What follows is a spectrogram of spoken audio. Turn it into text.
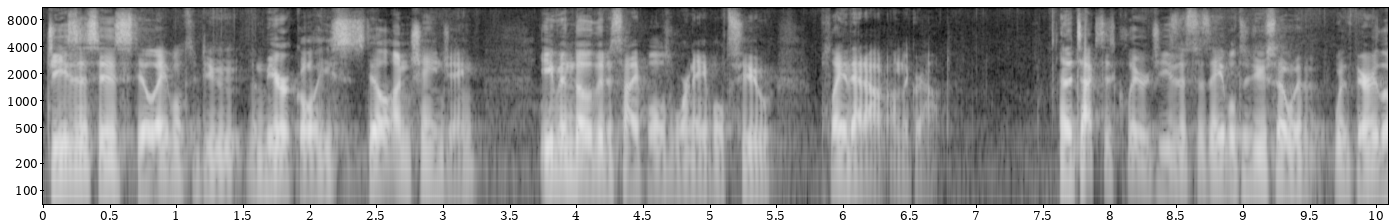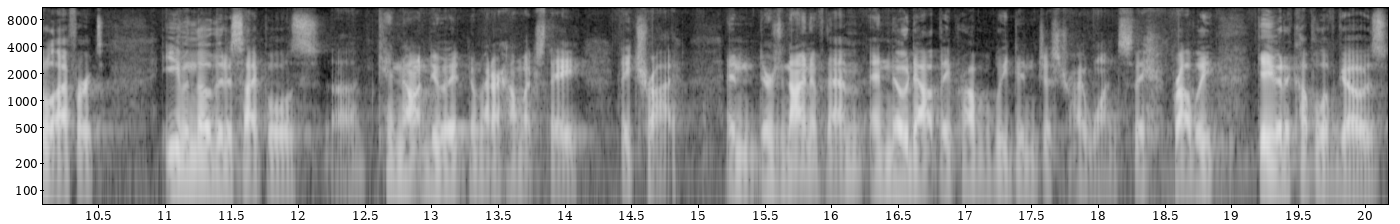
Jesus is still able to do the miracle, he's still unchanging, even though the disciples weren't able to play that out on the ground. And the text is clear Jesus is able to do so with, with very little effort, even though the disciples uh, cannot do it no matter how much they, they try. And there's nine of them, and no doubt they probably didn't just try once. They probably gave it a couple of goes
